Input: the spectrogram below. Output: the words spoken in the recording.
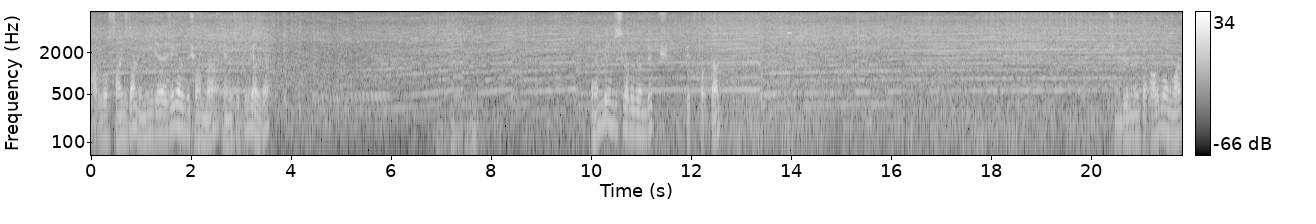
Carlos Sainz'dan en iyi derece geldi şu anda. En hızlı tur geldi. On birinci sırada döndük. Pit stop'tan. Şimdi önümüzde Albon var.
